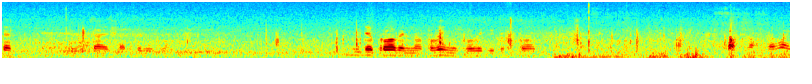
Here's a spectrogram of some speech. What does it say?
Це вимагається абсолютно. Де правильно, повинні володіти ситуацією. Так, ну, давай.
